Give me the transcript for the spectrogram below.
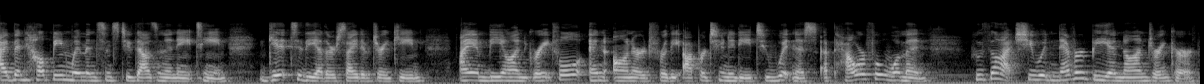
I've been helping women since 2018 get to the other side of drinking. I am beyond grateful and honored for the opportunity to witness a powerful woman who thought she would never be a non drinker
